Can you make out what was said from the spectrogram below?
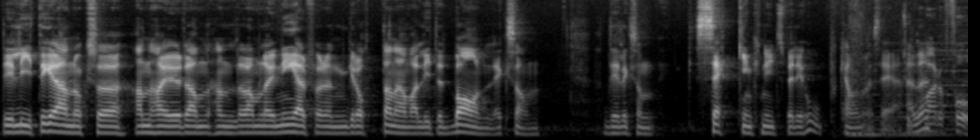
Det är lite grann också, han, har ju ram, han ramlade ju ner för en grotta när han var litet barn liksom. Det är liksom, säcken knyts väl ihop kan man väl säga, eller? Quite a fall,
